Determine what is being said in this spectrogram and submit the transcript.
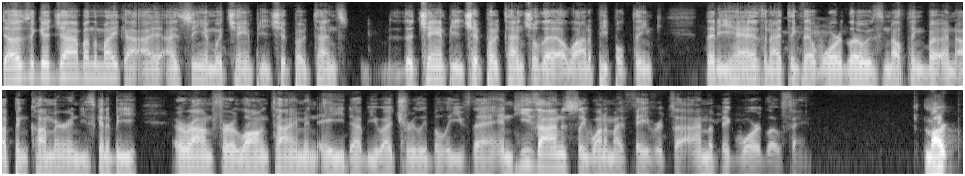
does a good job on the mic, I, I see him with championship potential, the championship potential that a lot of people think that he has. And I think that Wardlow is nothing but an up and comer, and he's going to be around for a long time in AEW. I truly believe that. And he's honestly one of my favorites. I'm a big Wardlow fan. Mark?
